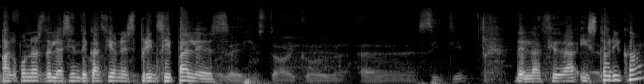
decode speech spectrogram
algunas de las indicaciones principales de la ciudad histórica,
